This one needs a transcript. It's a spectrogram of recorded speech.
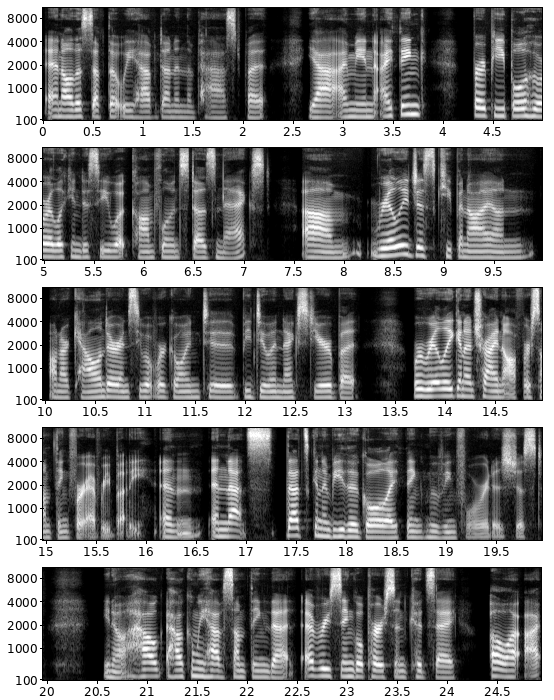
and all the stuff that we have done in the past. But yeah, I mean, I think for people who are looking to see what Confluence does next, um, really just keep an eye on on our calendar and see what we're going to be doing next year. But we're really going to try and offer something for everybody. And and that's that's going to be the goal i think moving forward is just you know how how can we have something that every single person could say oh i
